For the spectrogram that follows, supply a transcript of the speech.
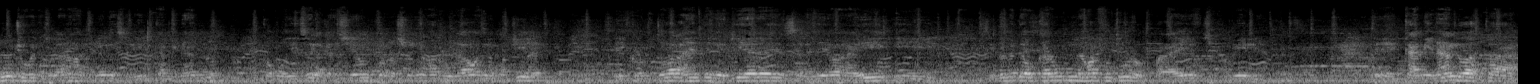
muchos venezolanos han tenido que seguir caminando, como dice la canción, con los sueños arrugados en la mochila y con toda la gente que quiere, se la llevan ahí y simplemente buscar un mejor futuro para ellos y su familia. Eh, caminando hasta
